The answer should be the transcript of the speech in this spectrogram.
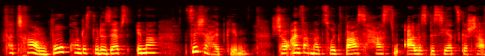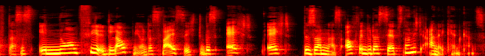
vertrauen? Wo konntest du dir selbst immer Sicherheit geben. Schau einfach mal zurück, was hast du alles bis jetzt geschafft? Das ist enorm viel, glaub mir, und das weiß ich. Du bist echt, echt besonders, auch wenn du das selbst noch nicht anerkennen kannst.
